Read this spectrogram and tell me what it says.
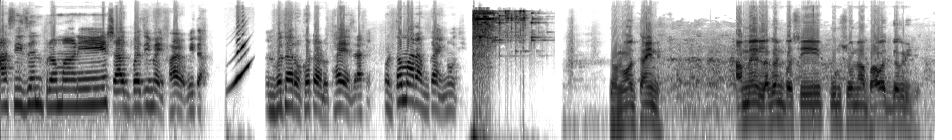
આ સીઝન પ્રમાણે શાકભાજીમાં ફાયો વધ્યા અને વધારો ઘટાડો થાય જ રાખે. પણ તમારામાં કાંઈ નથી નો ન થાય ને. અમે લગ્ન પછી પુરુષોના ભાવ જ ગગડી જાય.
